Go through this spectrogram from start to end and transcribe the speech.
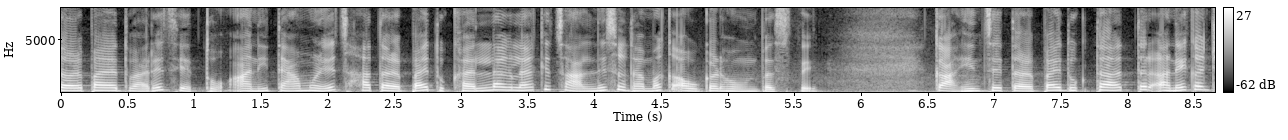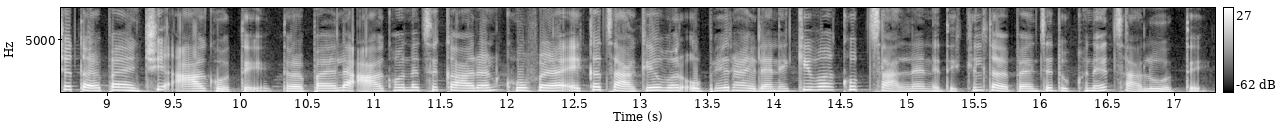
तळपायाद्वारेच येतो आणि त्यामुळेच हा तळपाय दुखायला लागला की चालणेसुद्धा मग अवघड होऊन बसते. काहींचे तळपाय दुखतात तर अनेकांच्या तळपायांची आग होते. तळपायाला आग होण्याचे कारण खूप वेळा एका जागेवर उभे राहिल्याने किंवा खूप चालण्याने देखील तळपायांचे दुखणे चालू होते.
